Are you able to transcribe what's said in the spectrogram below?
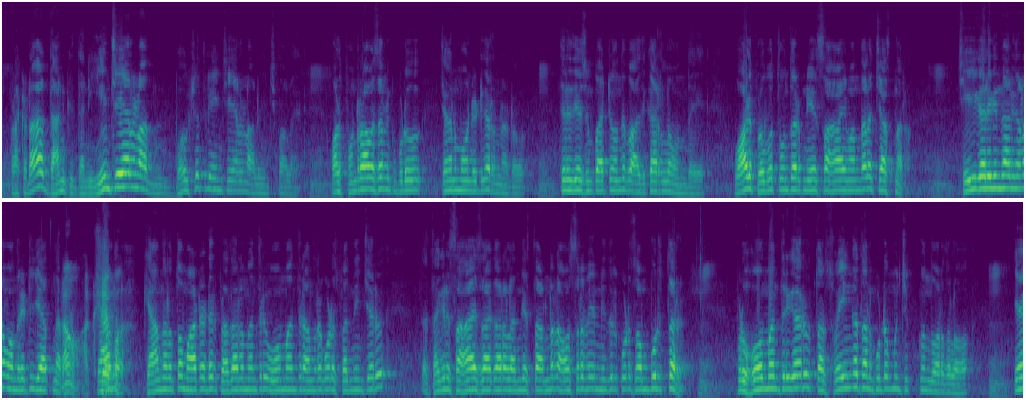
ఇప్పుడు అక్కడ దానికి దాన్ని ఏం చేయాలని భవిష్యత్తులో ఏం చేయాలని ఆలోచించుకోవాలి. వాళ్ళ పునరావాసానికి ఇప్పుడు జగన్మోహన్ రెడ్డి గారు ఉన్నాడు. తెలుగుదేశం పార్టీ ఉంది అధికారంలో ఉంది. వాళ్ళు ప్రభుత్వం తరపున ఏ సహాయం అందాలో చేస్తున్నారు. చేయగలిగిన దానికన్నా వంద రెట్లు చేస్తున్నారు. కేంద్రంతో మాట్లాడారు ప్రధానమంత్రి హోంమంత్రి అందరూ కూడా స్పందించారు. తగిన సహాయ సహకారాలు అందిస్తా అన్నారు అవసరమైన నిధులు కూడా సమకూరుస్తారు ఉమ్, ఇప్పుడు హోంమంత్రి గారు త- స్వయంగా తన కుటుంబం చిక్కుకుంది వరదలో. ఏ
